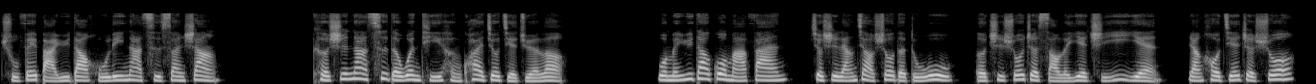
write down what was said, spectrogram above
除非把遇到狐狸那次算上。可是那次的问题很快就解决了。我们遇到过麻烦，就是两脚兽的毒物，鹅翅说着扫了叶池一眼，然后接着说：“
